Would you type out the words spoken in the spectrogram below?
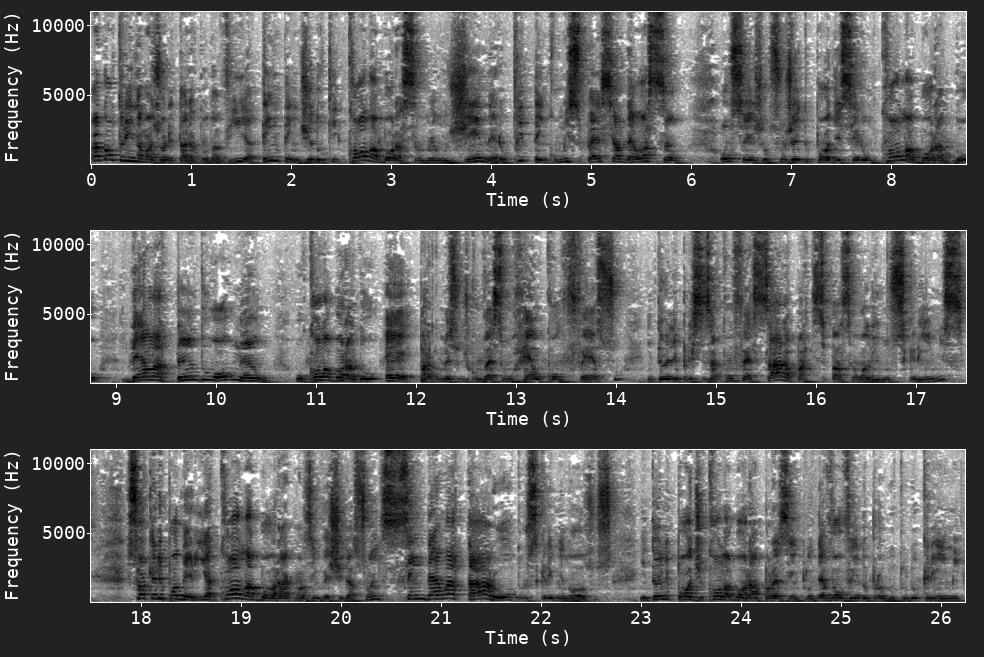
A doutrina majoritária, todavia, tem entendido que colaboração é um gênero que tem como espécie a delação. Ou seja, o sujeito pode ser um colaborador delatando ou não. O colaborador é, para começo de conversa, um réu confesso, então ele precisa confessar a participação ali nos crimes, só que ele poderia colaborar colaborar com as investigações sem delatar outros criminosos. Então ele pode colaborar, por exemplo, devolvendo o produto do crime,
